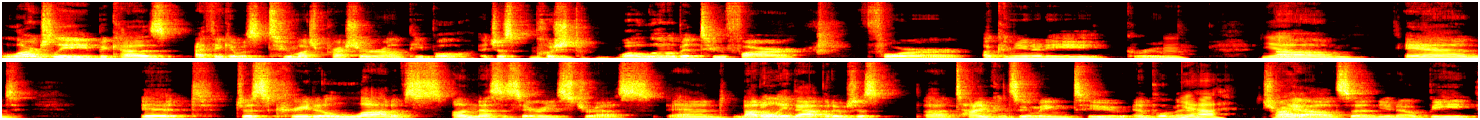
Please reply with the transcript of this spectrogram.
largely because I think it was too much pressure on people. It just mm-hmm. pushed mm-hmm. a little bit too far for a community group. Mm. Yeah. Um, and it just created a lot of unnecessary stress. And not only that, but it was just uh, time consuming to implement yeah. tryouts yeah. and, you know, be,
